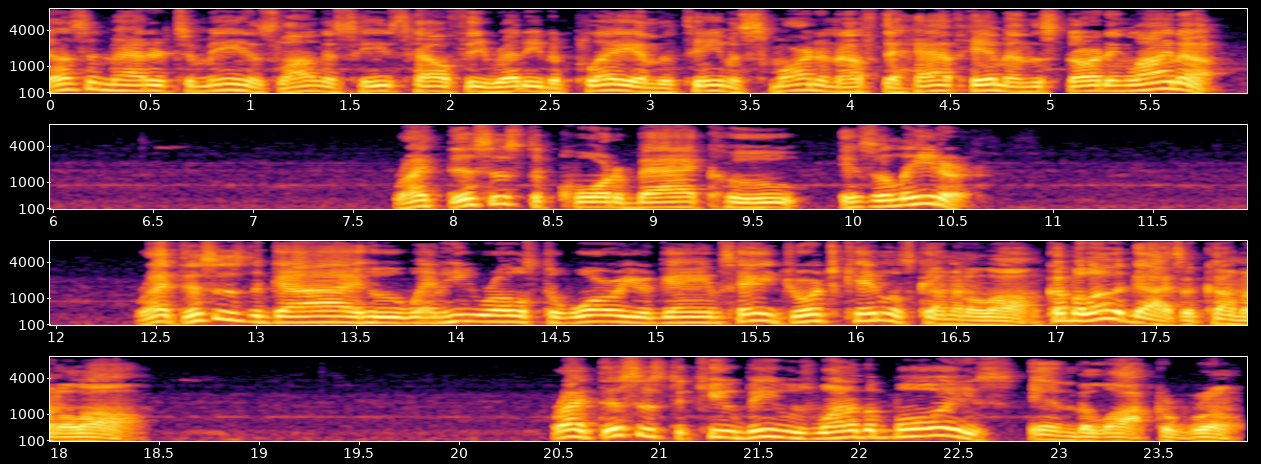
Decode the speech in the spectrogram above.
Doesn't matter to me as long as he's healthy, ready to play, and the team is smart enough to have him in the starting lineup. Right? This is the quarterback who is a leader. Right? This is the guy who, when he rolls to Warrior games, hey, George Kittle's coming along. A couple other guys are coming along. Right? This is the QB who's one of the boys in the locker room.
